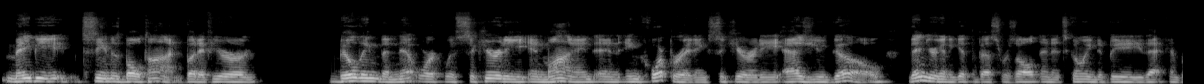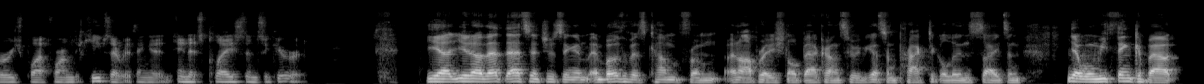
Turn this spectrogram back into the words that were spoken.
may be seen as bolt on but if you're building the network with security in mind and incorporating security as you go then you're going to get the best result and it's going to be that converged platform that keeps everything in, in its place and secured yeah, you know that that's interesting, and, and both of us come from an operational background, so we've got some practical insights. And yeah, you know, when we think about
